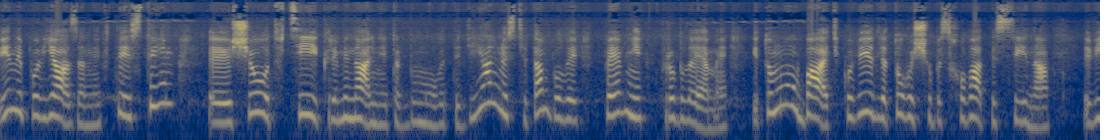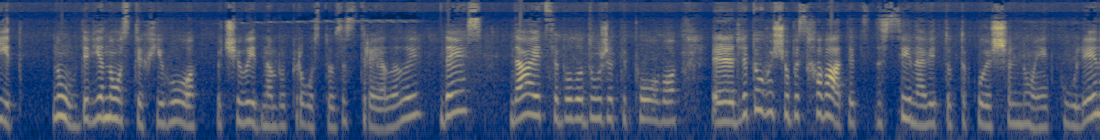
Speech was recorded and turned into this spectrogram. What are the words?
він і пов'язаний з тим, е, що от в цій кримінальній, так би мовити, діяльності там були певні проблеми. І тому батькові для того, щоб сховати сина від ну, в 90-х його, очевидно, би просто застрелили десь. Да, і це було дуже типово. Е, Для того, щоб сховати сина від такої шальної кулі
